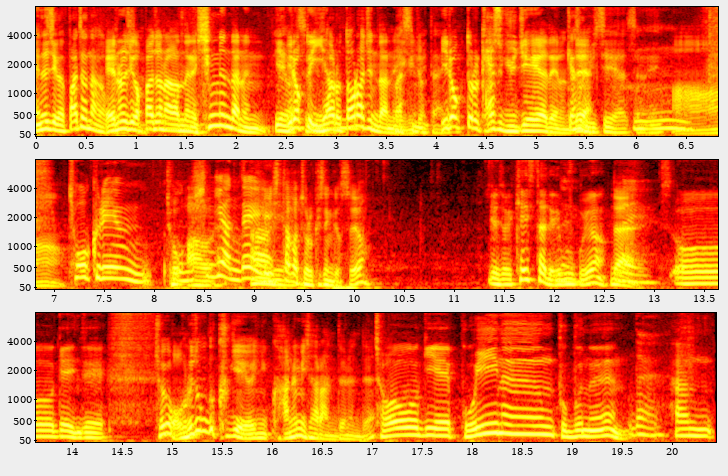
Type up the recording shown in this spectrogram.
에너지가 빠져나가고 에너지가 빠져나간다는 게 식는다는 예, 1억도 맞습니다. 이하로 떨어진다는 맞습니다. 얘기죠. 1억 도를 계속 유지해야 되는데. 계속 유지해야죠. 네. 음. 아. 저 그림 저- 너무 아, 신기한데. 아, K스타가 저렇게 생겼어요? 예, 저희 K스타 내부고요. 네. 저게 이제 저게 어느 정도 크기예요? 이 가늠이 잘 안 되는데. 저기에 보이는 부분은 네. 한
